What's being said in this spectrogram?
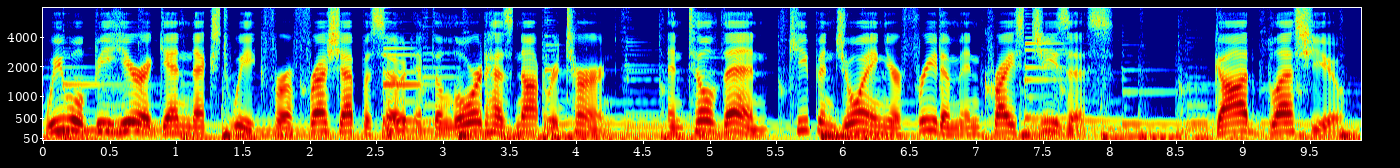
We will be here again next week for a fresh episode if the Lord has not returned. Until then, keep enjoying your freedom in Christ Jesus. God bless you.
